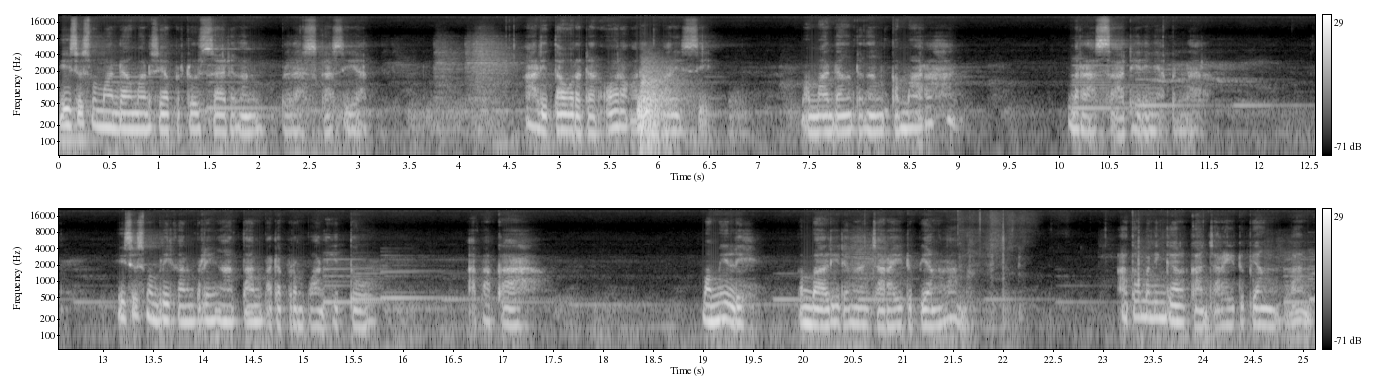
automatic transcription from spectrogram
Yesus memandang manusia berdosa dengan belas kasihan. Ahli Taurat dan orang-orang Farisi memandang dengan kemarahan, merasa dirinya benar. Yesus memberikan peringatan pada perempuan itu, apakah memilih kembali dengan cara hidup yang lama atau meninggalkan cara hidup yang lama.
